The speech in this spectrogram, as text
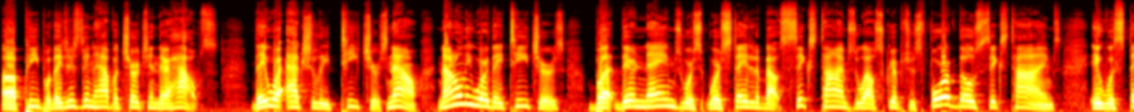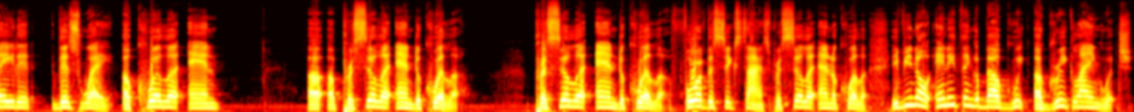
uh, people. They just didn't have a church in their house. They were actually teachers. Now, not only were they teachers, but their names were, were stated about six times throughout scriptures. Four of those six times, it was stated this way Aquila and uh, uh, Priscilla and Aquila. Priscilla and Aquila. Four of the six times, Priscilla and Aquila. If you know anything about Greek, a Greek language,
